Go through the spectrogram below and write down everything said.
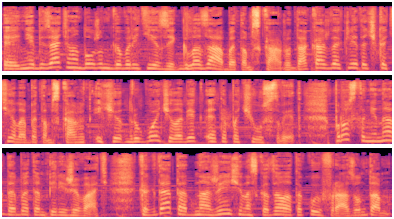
Э, не обязательно должен говорить язык, глаза об этом скажут, да, каждая клеточка тела об этом скажет, и другой человек это почувствует. Просто не надо об этом переживать. Когда-то одна женщина сказала такую фразу, он там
